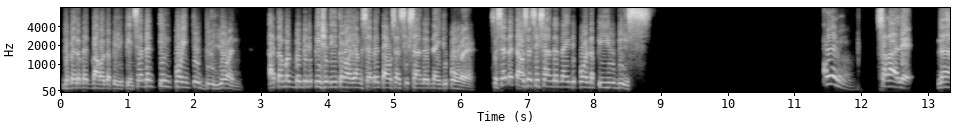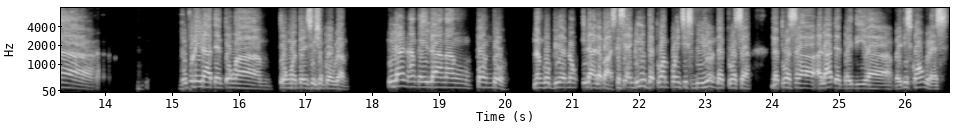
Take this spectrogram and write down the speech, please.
Development Bank of the Philippines. 17.2 billion. At ang magbebenepisyo dito ay ang 7,694. So 7,694 na PUBs, kung sakali na pupunin natin tong tong modernization program, ilan ang kailangang pondo ng gobyernong ilalabas? Kasi I believe that 1.6 billion that was uh, that was uh, allotted by the uh, by this Congress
